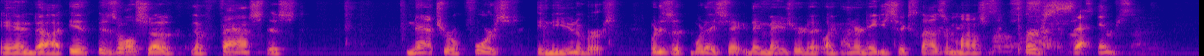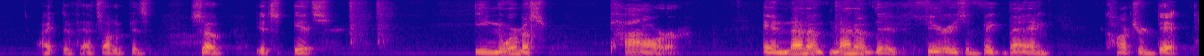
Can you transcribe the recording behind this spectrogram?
And uh, it is also the fastest natural force in the universe what is it? What did I say? They measured at like 186,000 miles per second. Right? That's how the physics. So it's it's enormous power, and none of none of the theories of Big Bang contradict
